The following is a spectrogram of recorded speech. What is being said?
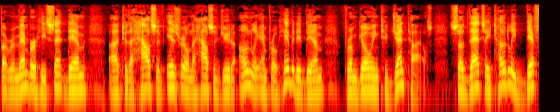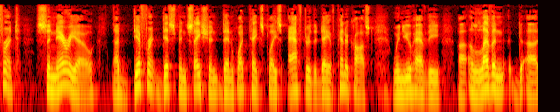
but remember, he sent them uh, to the house of Israel and the house of Judah only and prohibited them from going to Gentiles. So that's a totally different scenario, a different dispensation than what takes place after the day of Pentecost when you have the uh, 11 uh,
